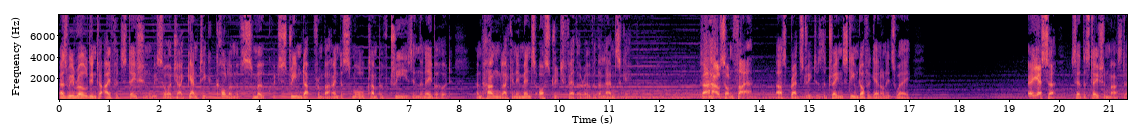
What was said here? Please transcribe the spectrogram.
As we rolled into Eyford Station, we saw a gigantic column of smoke which streamed up from behind a small clump of trees in the neighborhood, and hung like an immense ostrich feather over the landscape. A house on fire? asked Bradstreet as the train steamed off again on its way. Uh, yes, sir, said the station master.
